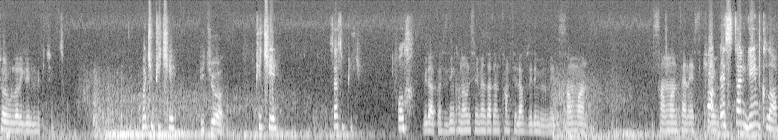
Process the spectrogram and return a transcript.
Serverlara girebilmek için. Maçı piçi. Pichu. Piçi. Sensin piç. Falan. Bir dakika sizin kanalın ismini ben zaten tam telaffuz edemiyorum. Neydi? Someone Someone ten S Ha, came S10 Game Club.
